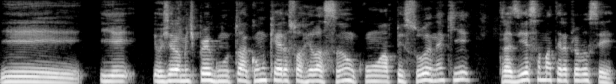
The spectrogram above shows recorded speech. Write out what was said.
E, e eu geralmente pergunto, ah, como que era a sua relação com a pessoa, né, que trazia essa matéria para você?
